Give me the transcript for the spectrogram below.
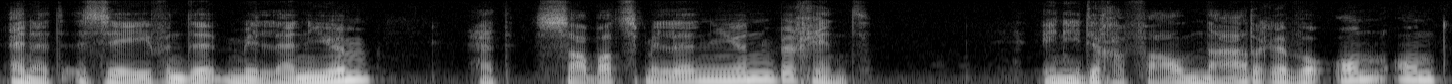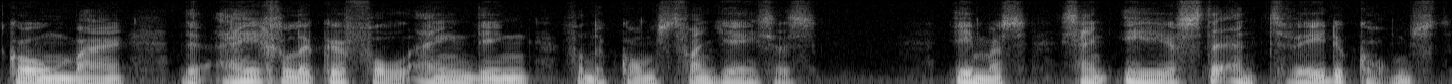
en het zevende millennium, het Sabbatsmillennium, begint. In ieder geval naderen we onontkoombaar de eigenlijke voleinding van de komst van Jezus. Immers zijn eerste en tweede komst,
